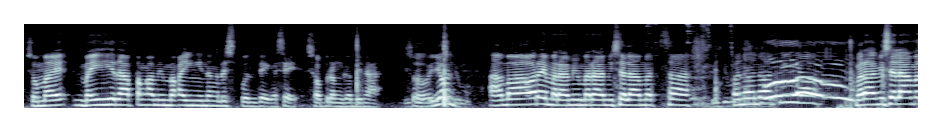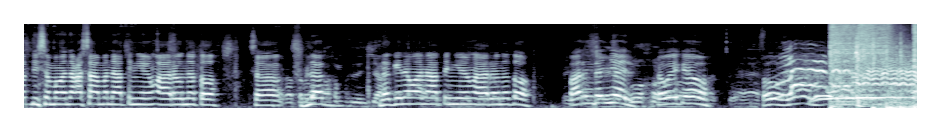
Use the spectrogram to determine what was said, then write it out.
So may mahihirapan kami makahingi ng responde kasi sobrang gabi na. So yun, ah mga oray, maraming maraming salamat sa panonood niyo. Maraming salamat din sa mga nakasama natin ngayong araw na to sa vlog na ginawa natin ngayong araw na to. Parang Daniel, kaway kayo. Oh, yan.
